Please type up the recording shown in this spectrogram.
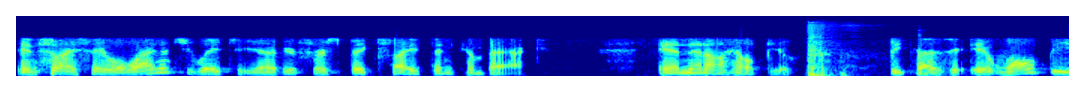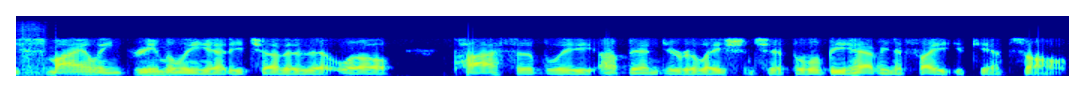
And so i say well why don't you wait till you have your first big fight then come back and then i'll help you. Because it won't be smiling dreamily at each other that will possibly upend your relationship. It will be having a fight you can't solve.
